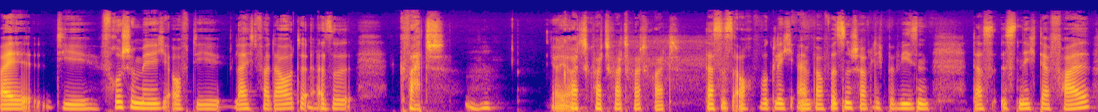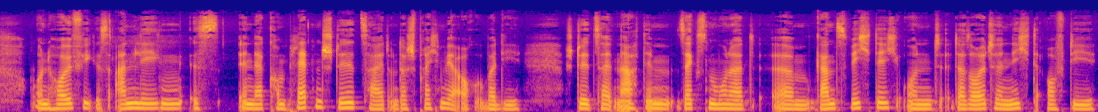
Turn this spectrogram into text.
weil die frische Milch auf die leicht verdaute, mhm. also Quatsch. Mhm. Ja, ja. Quatsch, Quatsch, Quatsch, Quatsch, Quatsch. Das ist auch wirklich einfach wissenschaftlich bewiesen. Das ist nicht der Fall. Und häufiges Anlegen ist in der kompletten Stillzeit, und da sprechen wir auch über die Stillzeit nach dem sechsten Monat, ähm, ganz wichtig. Und da sollte nicht auf die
